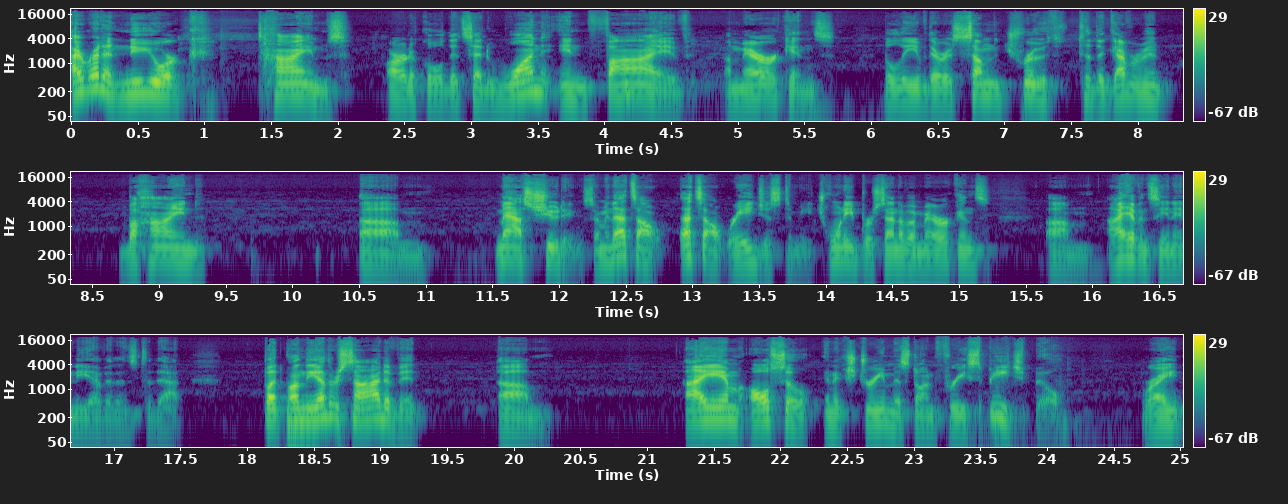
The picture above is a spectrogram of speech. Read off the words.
I read a New York Times article that said one in five Americans believe there is some truth to the government behind um, mass shootings. I mean, that's out that's outrageous to me. Twenty percent of Americans. Um, I haven't seen any evidence to that. But on the other side of it, um, I am also an extremist on free speech, Bill, right?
